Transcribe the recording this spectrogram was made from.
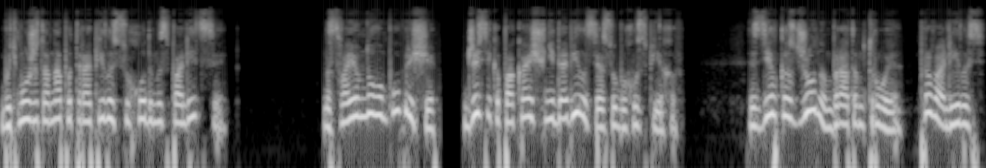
Быть может, она поторопилась с уходом из полиции? На своем новом поприще Джессика пока еще не добилась особых успехов. Сделка с Джоном, братом Троя, провалилась.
